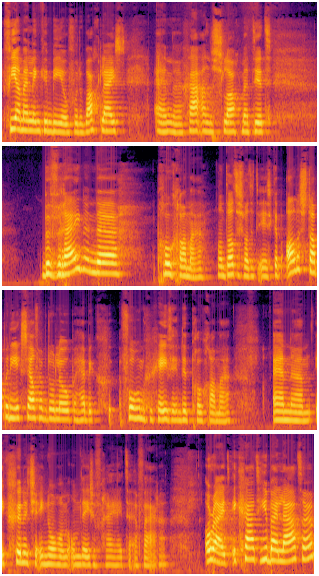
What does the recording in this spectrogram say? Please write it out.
via mijn link in bio voor de wachtlijst en uh, ga aan de slag met dit bevrijdende programma. Want dat is wat het is. Ik heb alle stappen die ik zelf heb doorlopen, heb ik vorm gegeven in dit programma. En um, ik gun het je enorm om deze vrijheid te ervaren. Alright, ik ga het hierbij laten.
